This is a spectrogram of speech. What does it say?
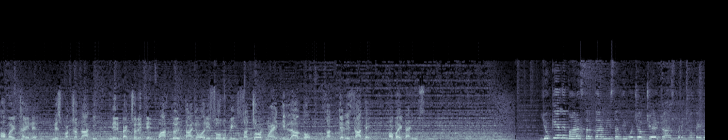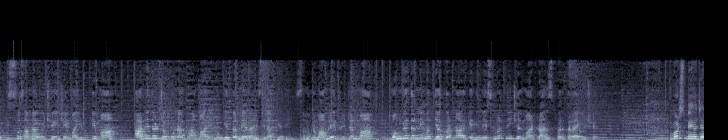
અભય થઈને નિષ્પક્ષતાથી, નિરપેક્ષ રીતે વાસ્તવિકતાનો અરીસો રૂપી સચોટ માહિતી લાવતો સત્યની સાથે અભય ટાઈમ્સ યુકે અને ભારત સરકારની સંધિ મુજબ જેલ ટ્રાન્સફરિંગનો પહેલો કિસ્સો સામે આવ્યો છે, જેમાં યુકેમાં આડેધડ ચપ્પુના ઘા મારી મંગેતરને રણસી નાખી હતી. સમગ્ર મામલે બ્રિટનમાં મંગેતરની હત્યા કરનાર કેદીને સુરતની જેલમાં ટ્રાન્સફર કરાયો છે. વર્ષ બે હજાર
